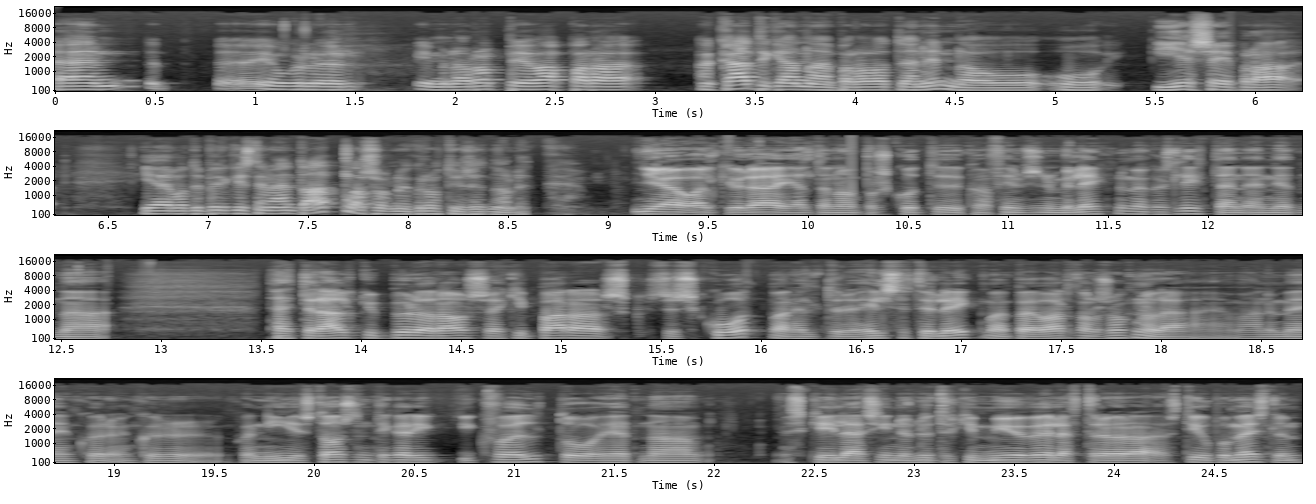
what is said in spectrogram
en uh, Jóngulur, ég meina Robby var bara hann gati ekki annað en bara láta hann inn á og, og ég segi bara ég hef látið Birgisteinn enda alla sóknir grótu í setnáleik Já, algjörlega, ég held að hann bara skotið hvað fimm sinum í leiknum eitthvað slíkt en, en hérna, þetta er algjör burðar ás ekki bara skotmar heldur heilst eftir leikmar, bæði vartan og sóknarlega. Hann er með einhver, einhver, einhver nýju stóðsendingar í, í kvöld og hérna skilaði sínu hlutur ekki mjög vel eftir að vera stíu upp á meðslum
